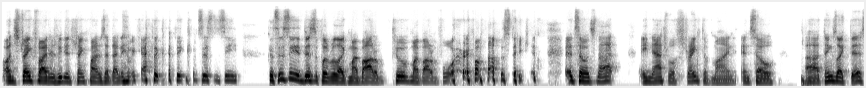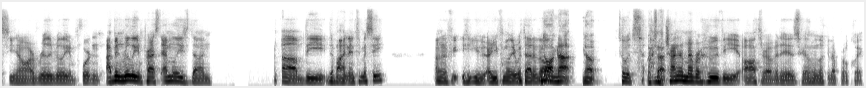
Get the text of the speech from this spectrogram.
On StrengthsFinder, we did StrengthsFinder at Dynamic Catholic. I think consistency, consistency and discipline were like my bottom two of my bottom four, if I'm not mistaken. And so it's not a natural strength of mine. And so uh, things like this, you know, are really really important. I've been really impressed. Emily's done um, the Divine Intimacy. I don't know if you, you are you familiar with that at all. No, I'm not. No. So it's What's I'm that? trying to remember who the author of it is. Here, let me look it up real quick.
